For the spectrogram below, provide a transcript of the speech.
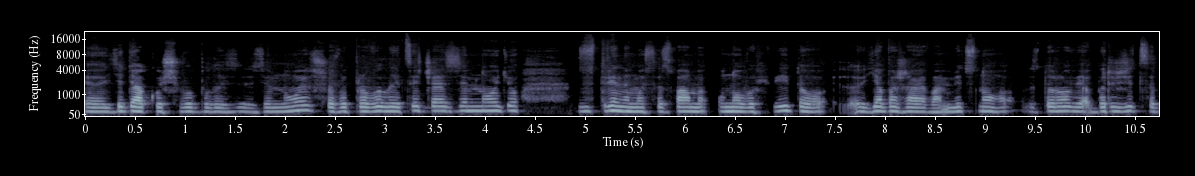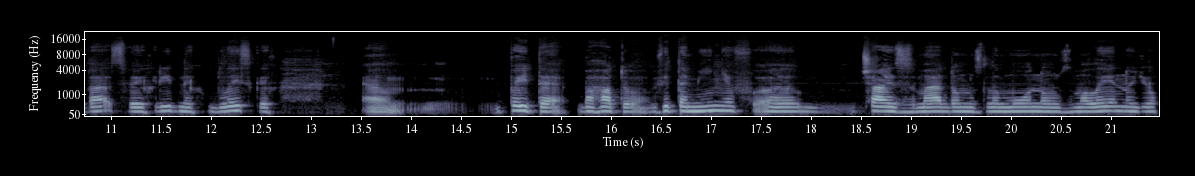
Е, Я дякую, що ви були зі мною, що ви провели цей час зі мною. Зустрінемося з вами у нових відео. Е, Я бажаю вам міцного здоров'я, бережіть себе, своїх рідних, близьких. Ем, Пийте багато вітамінів, е, чай з медом, з лимоном, з малиною.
